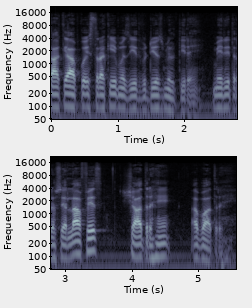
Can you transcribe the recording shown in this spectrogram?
ताकि आपको इस तरह की मज़ीद वीडियोज़ मिलती रहें। मेरी तरफ़ से अल्लाह हाफिज़। शाद रहें, आबाद रहें।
